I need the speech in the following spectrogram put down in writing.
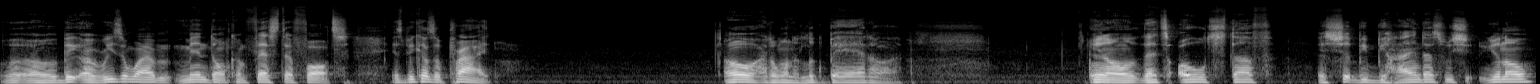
a big a reason why men don't confess their faults is because of pride. Oh, I don't want to look bad, or you know, that's old stuff. It should be behind us. We should, you know.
